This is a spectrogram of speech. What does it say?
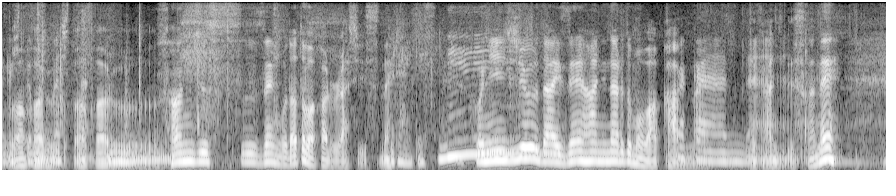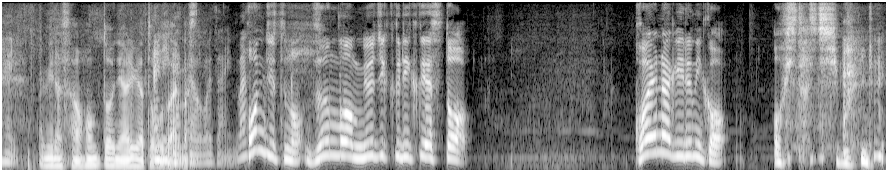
る。わかる。わかる。三十数前後だとわかるらしいですね。ぐらいですね。これ二十代前半になるともうわかんないって感じですかね。はい、皆さん本当にありがとうございます。ます本日のズームオンミュージックリクエスト。小柳ルミ子。お久しぶりね。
